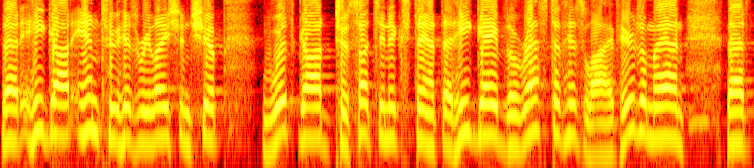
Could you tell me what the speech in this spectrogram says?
that he got into his relationship with God to such an extent that he gave the rest of his life. Here's a man that,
